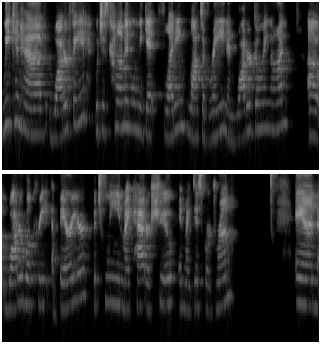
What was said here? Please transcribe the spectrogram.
We can have water fade, which is common when we get flooding, lots of rain and water going on. Uh, water will create a barrier between my pad or shoe and my disc or drum. And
